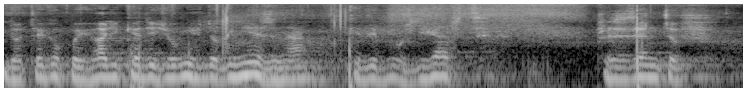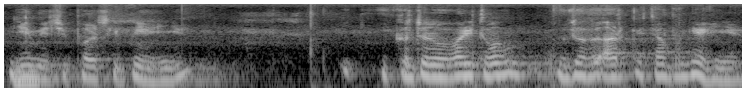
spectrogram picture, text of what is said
Do tego pojechali kiedyś również do Gniezna, kiedy był zjazd prezydentów Niemiec i Polski w Gnieźnie i kontynuowali tą budowę arki tam w Gnieźnie.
